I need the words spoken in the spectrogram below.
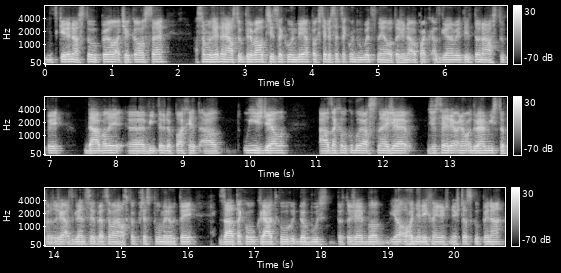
vždycky jeden nastoupil a čekalo se, a samozřejmě ten nástup trval 3 sekundy a pak se 10 sekund vůbec nejelo, takže naopak Asgrenovi tyto nástupy dávali uh, vítr do plachet a ujížděl a za chvilku bylo jasné, že, že se jede jenom o druhé místo, protože Asgren si vypracoval náskok přes půl minuty za takovou krátkou dobu, protože byl, jel o hodně rychleji než, než ta skupina.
